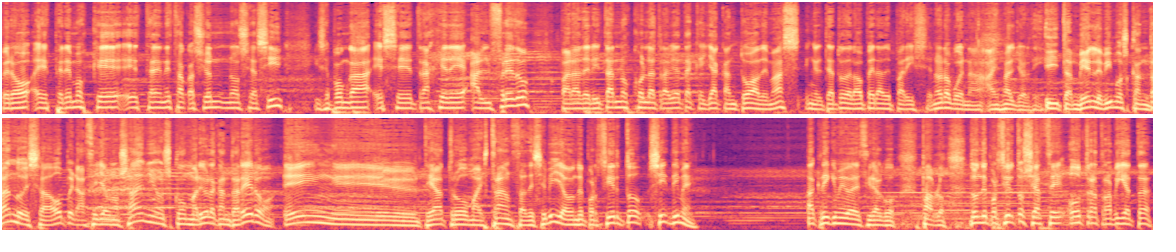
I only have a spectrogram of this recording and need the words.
pero esperemos que esta, en esta ocasión no sea así y se ponga ese traje de Alfredo para deleitarnos con la Traviata que ya cantó además en el Teatro de la Ópera de París. Enhorabuena a Ismael Jordi. Y también le vimos cantando esa ópera hace ya unos años con Mariola Cantarero en el Teatro Maestranza de Sevilla, donde por cierto, sí, dime. Ah, creí que me iba a decir algo, Pablo, donde por cierto se hace otra traviata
